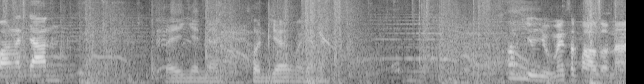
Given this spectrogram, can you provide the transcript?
บางระจันใจเย็นนะ คนเยอะเหมือนกันนะอ้าวอยู่ๆไม่งสปาวต่อหน้า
